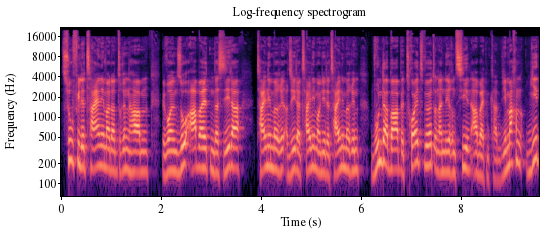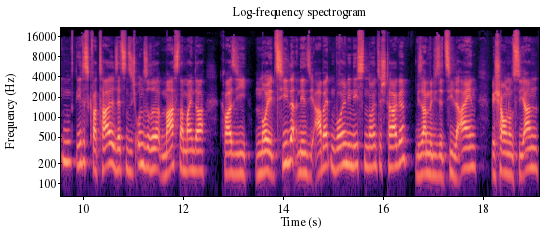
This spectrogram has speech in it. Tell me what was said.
zu viele Teilnehmer da drin haben. Wir wollen so arbeiten, dass jeder Teilnehmer, also jeder Teilnehmer und jede Teilnehmerin wunderbar betreut wird und an ihren Zielen arbeiten kann. Wir machen jeden, jedes Quartal setzen sich unsere Masterminder quasi neue Ziele, an denen sie arbeiten wollen die nächsten 90 Tage. Wir sammeln diese Ziele ein, wir schauen uns die an.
